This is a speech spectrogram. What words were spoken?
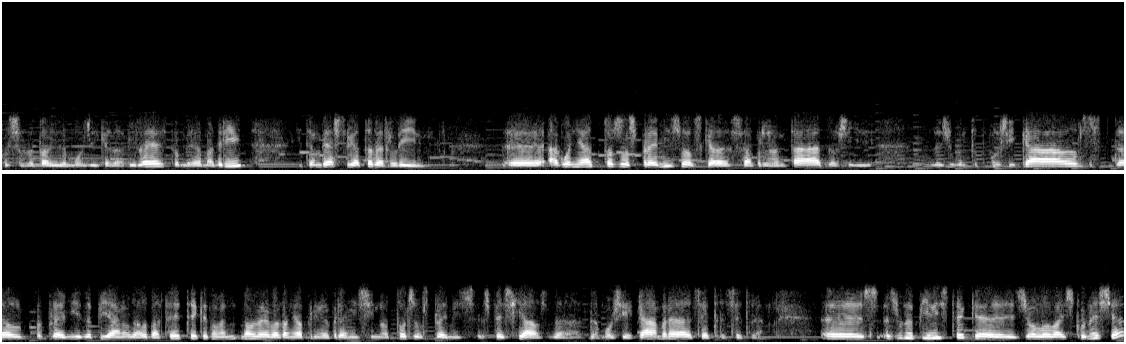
Conservatori de Música de Vilès, també a Madrid, i també ha estudiat a Berlín. Eh, ha guanyat tots els premis als que s'ha presentat, o sigui, de joventut musicals, del Premi de Piano d'Albacete, que no, no va guanyar el primer premi, sinó tots els premis especials de, de música i cambra, etc etc. És, és una pianista que jo la vaig conèixer,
